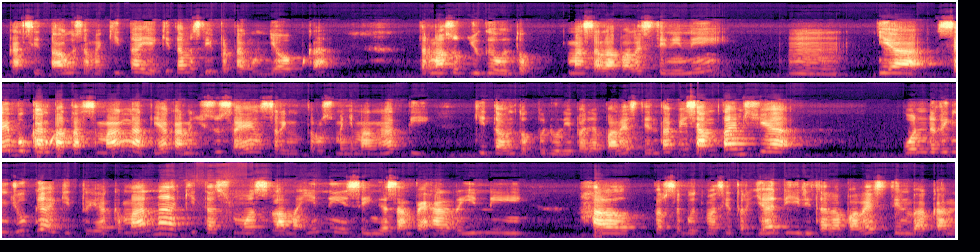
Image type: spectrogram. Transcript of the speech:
kasih tahu sama kita ya kita mesti bertanggungjawabkan termasuk juga untuk masalah Palestina ini hmm, ya saya bukan patah semangat ya karena justru saya yang sering terus menyemangati kita untuk peduli pada Palestina. Tapi sometimes ya wondering juga gitu ya ke mana kita semua selama ini sehingga sampai hari ini hal tersebut masih terjadi di tanah Palestina bahkan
